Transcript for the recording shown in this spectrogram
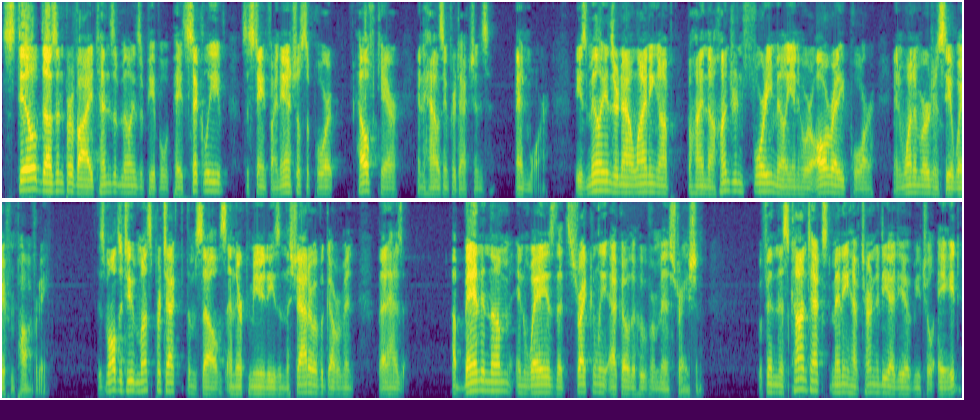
still doesn't provide tens of millions of people with paid sick leave, sustained financial support, health care, and housing protections, and more. These millions are now lining up behind the 140 million who are already poor and one emergency away from poverty. This multitude must protect themselves and their communities in the shadow of a government that has abandoned them in ways that strikingly echo the Hoover administration. Within this context, many have turned to the idea of mutual aid.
